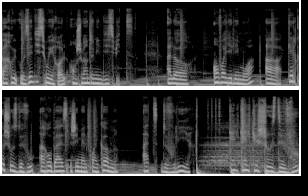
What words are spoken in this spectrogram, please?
paru aux éditions Erol en juin 2018. Alors, envoyez-les moi à quelque chose de vous gmail.com. Hâte de vous lire. Quelque chose de vous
